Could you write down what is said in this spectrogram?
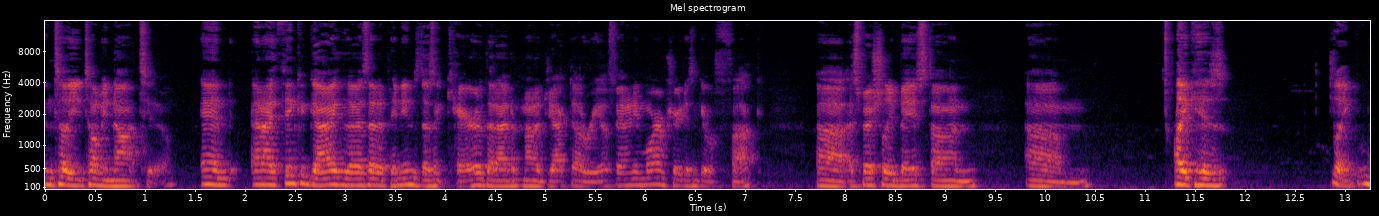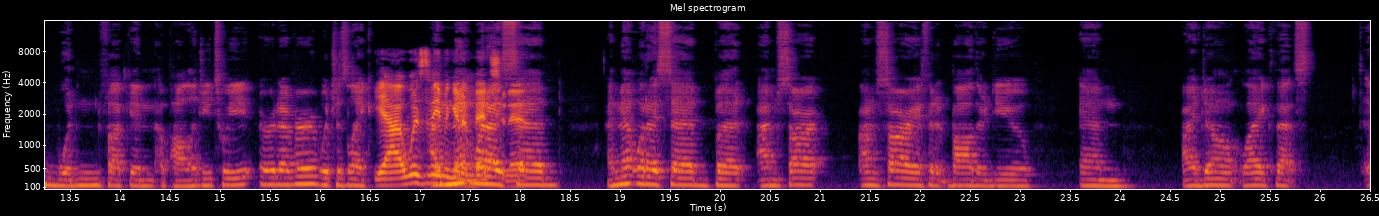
until you tell me not to. And and I think a guy who has that opinions doesn't care that I'm not a Jack Del Rio fan anymore. I'm sure he doesn't give a fuck, uh, especially based on um, like his like wooden fucking apology tweet or whatever, which is like Yeah, I wasn't even I going to meant what mention I it. said. I meant what I said, but I'm sorry. I'm sorry if it bothered you, and I don't like that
